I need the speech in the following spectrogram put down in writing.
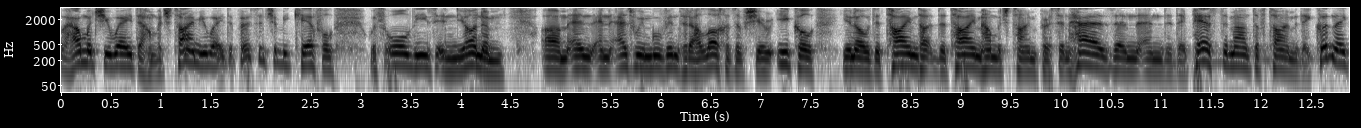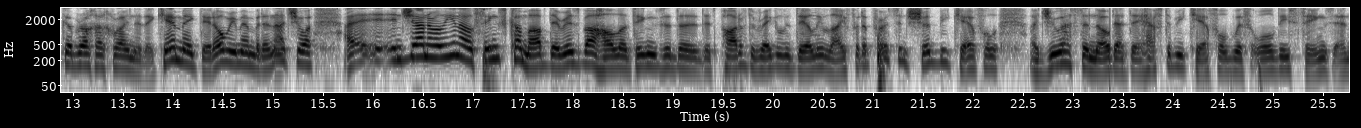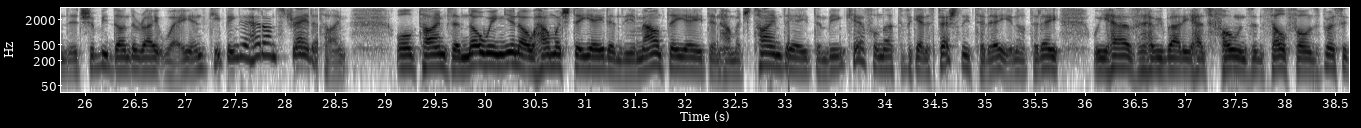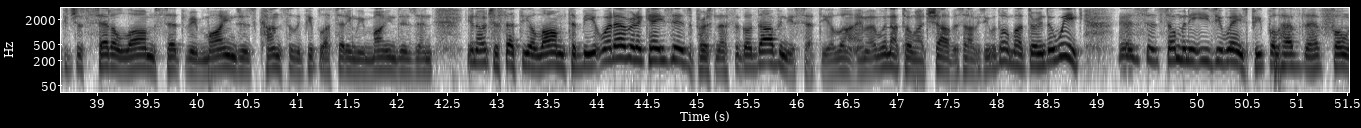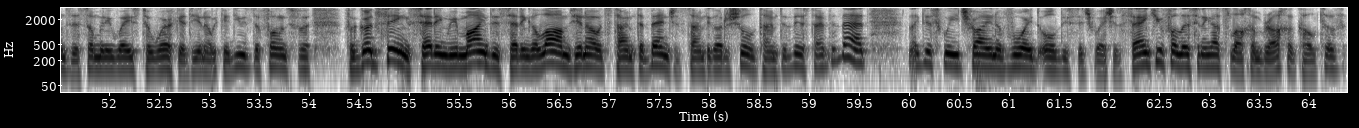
How much you wait, how much time you wait. The person should be careful with all these inyanim, um, and and as we move into the halachas of shir equal, you know, the time, the time, how much time person has and, and they pass the amount of time, they could make a bracha achrayna, they can't make, they don't remember, they're not sure. in general, you know, things come up. There is bahala, things that the, that's part of the regular daily life, but a person should be careful. A Jew has to know that they have to be careful with all these things, and it should be done the right way, and keeping their head on straight at time, all times, and knowing, you know, how much they ate and the amount they ate and how much time they ate, and being careful not to forget, especially today. You know, today we have everybody has phones and cell phones. A person could just set alarms, set reminders constantly. People are setting reminders, and you know, just set the alarm to be whatever the case is. A person has to go daven, you set the alarm. We're not talking about Shabbos, obviously. We're talking about during the week. There's, there's so many easy ways. People have to have phones. There's so many ways to work it. You know, we could use the phones for for good things, setting reminders, setting alarms. You know, it's time to bench. It's time to go to shul. Time to this. Time to that. Like this, we try and avoid all these situations. Thank you for listening. Atzlach and bracha, cult of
